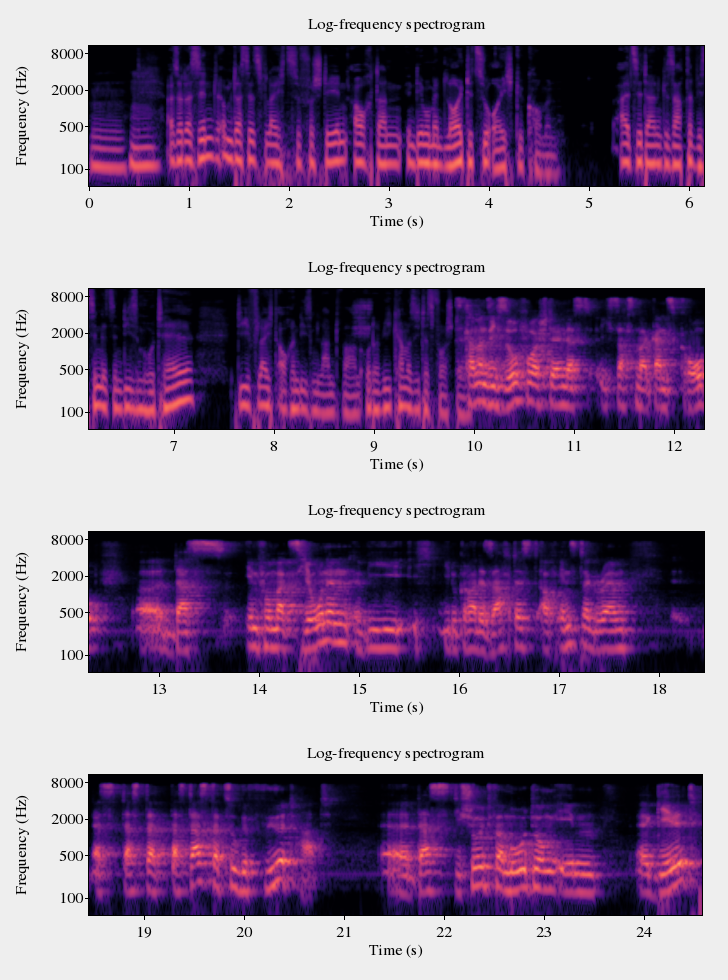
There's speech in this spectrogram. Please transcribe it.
Mhm. Also das sind, um das jetzt vielleicht zu verstehen, auch dann in dem Moment Leute zu euch gekommen als ihr dann gesagt habt, wir sind jetzt in diesem Hotel, die vielleicht auch in diesem Land waren? Oder wie kann man sich das vorstellen? Das kann man sich so vorstellen, dass, ich sag's mal ganz grob, äh, dass Informationen, wie, ich, wie du gerade sagtest, auf Instagram, dass, dass, dass das dazu geführt hat, äh, dass die Schuldvermutung eben äh, gilt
